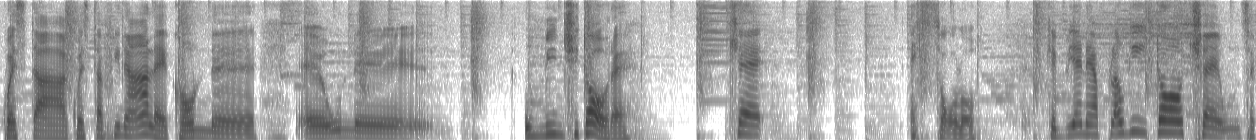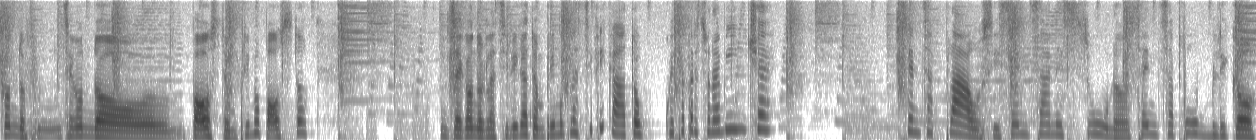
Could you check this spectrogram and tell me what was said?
questa, questa finale con eh, eh un, eh, un vincitore che è solo che viene applaudito, c'è un secondo, un secondo posto e un primo posto un secondo classificato e un primo classificato, questa persona vince senza applausi, senza nessuno, senza pubblico.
